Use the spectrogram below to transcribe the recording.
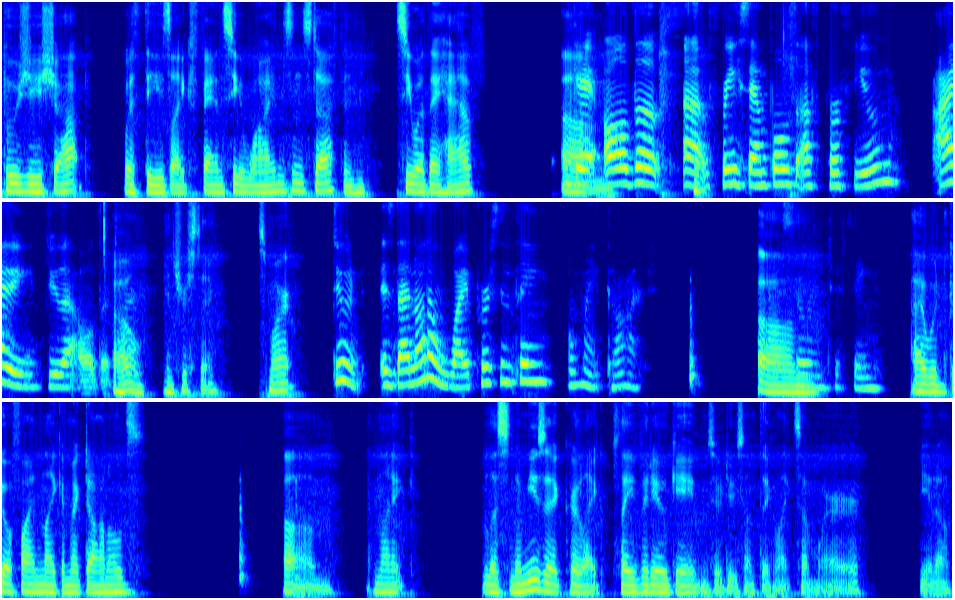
bougie shop with these like fancy wines and stuff and see what they have get Um, all the uh, free samples of perfume. I do that all the time. oh interesting smart Dude, is that not a white person thing? Oh my gosh. Is so um interesting. i would go find like a mcdonald's um and like listen to music or like play video games or do something like somewhere you know?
